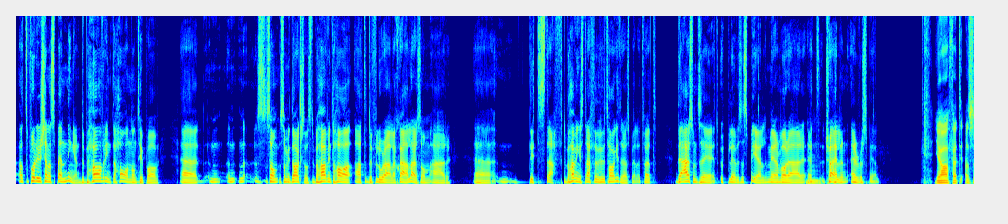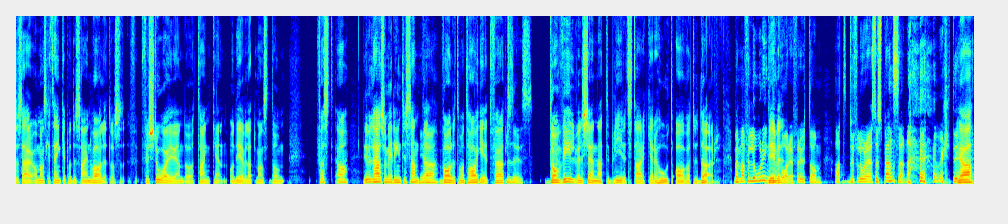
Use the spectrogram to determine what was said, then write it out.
att få dig att känna spänningen. Du behöver inte ha någon typ av eh, som, som i Dark Souls, du behöver inte ha att du förlorar alla själar som är eh, ditt straff. Du behöver ingen straff överhuvudtaget i det här spelet för att det är som du säger ett upplevelsespel mer än vad det är Mm. ett trial and error-spel. Ja, för att alltså så här, om man ska tänka på designvalet då, så förstår jag ju ändå tanken. Och det är väl att man, de, fast ja, det är väl det här som är det intressanta, Ja. valet de har tagit. För att Precis. De vill väl känna att det blir ett starkare hot av att du dör. Men man förlorar är ingenting väl- på det förutom att du förlorar suspensen. Det, Ja,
